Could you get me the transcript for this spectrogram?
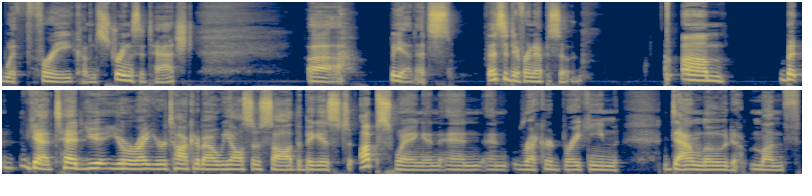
with free comes strings attached. Uh, but yeah, that's that's a different episode. Um, but yeah, Ted, you you're right. You were talking about we also saw the biggest upswing and and and record breaking download month.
